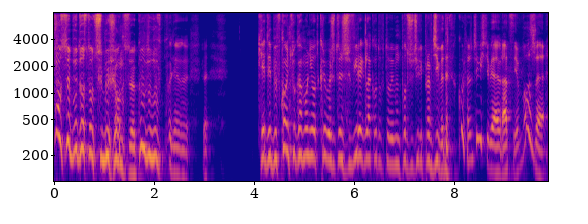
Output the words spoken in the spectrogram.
Fusy by dostał trzy miesiące. Nie, nie, że- Kiedy by w końcu gamonie odkryły, że ten żwirek dla kotów, to by mu podrzucili prawdziwe. Kurwa, rzeczywiście miałem rację. Boże.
